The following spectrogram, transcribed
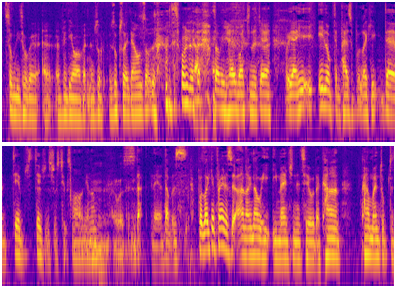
somebody took a, a, a video of it and it was, it was upside down, so it was of Yeah. saw my head watching it. Yeah, but yeah, he he looked impressive, but like he, the Dibs Dibs was just too small, you know. Mm, it was. That yeah, that was. But like in fairness, and I know he, he mentioned it too. That Khan Khan went up to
